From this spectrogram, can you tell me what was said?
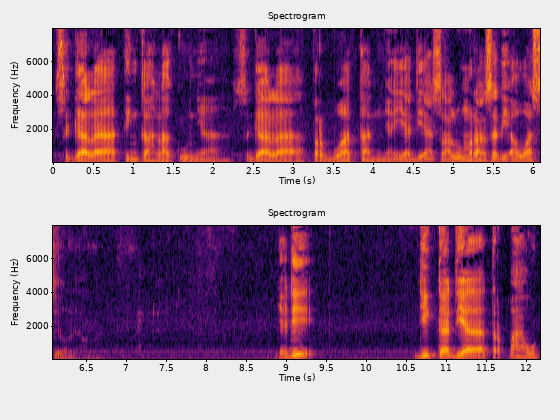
segala tingkah lakunya segala perbuatannya ya dia selalu merasa diawasi oleh Allah. Jadi jika dia terpaut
